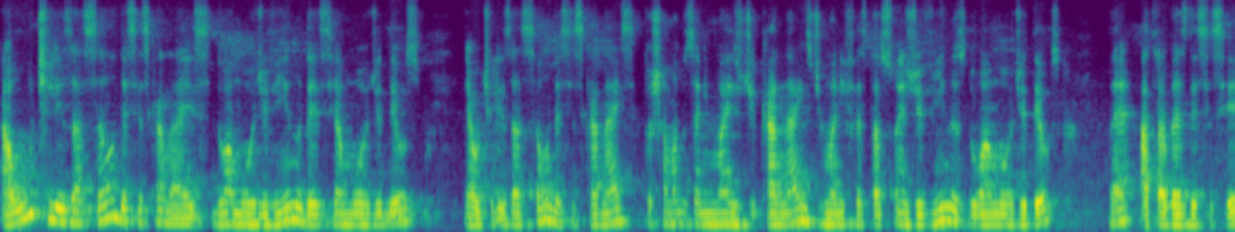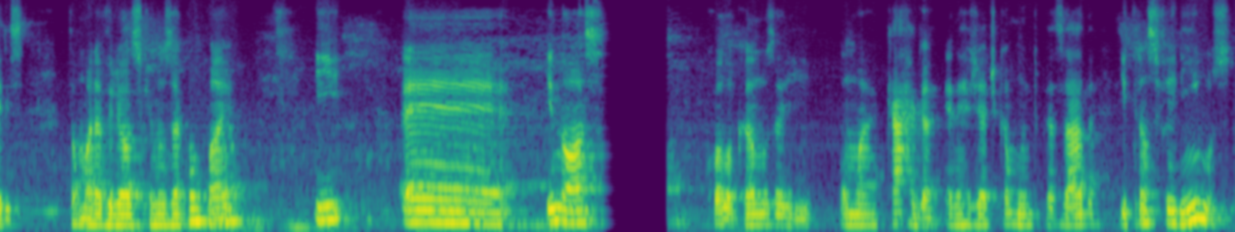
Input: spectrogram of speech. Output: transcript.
a utilização desses canais do amor divino, desse amor de Deus, a utilização desses canais, estou chamando os animais de canais de manifestações divinas do amor de Deus, né, através desses seres tão maravilhosos que nos acompanham, e, é, e nós colocamos aí uma carga energética muito pesada e transferimos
